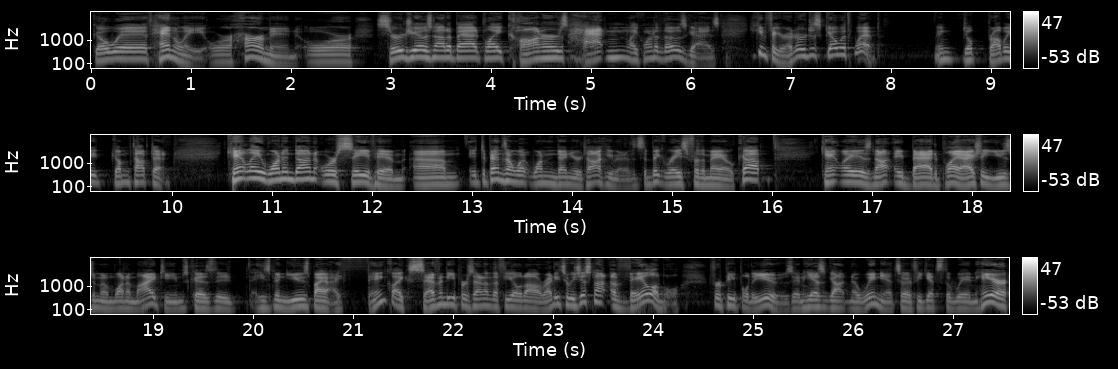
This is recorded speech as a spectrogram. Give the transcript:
Go with Henley or Harman or Sergio's not a bad play. Conners, Hatton, like one of those guys. You can figure it, or just go with Webb, and you'll probably come top ten. Cantlay one and done or save him. Um, it depends on what one and done you're talking about. If it's a big race for the Mayo Cup, Cantlay is not a bad play. I actually used him in one of my teams because he's been used by, I think, like 70% of the field already. So he's just not available for people to use. And he hasn't gotten a win yet. So if he gets the win here,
